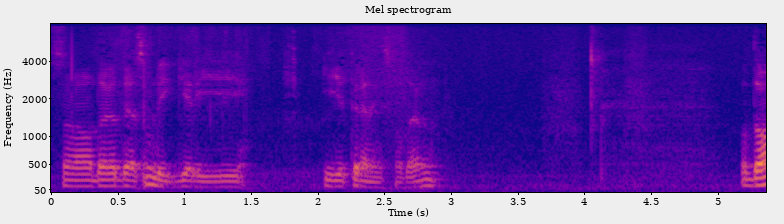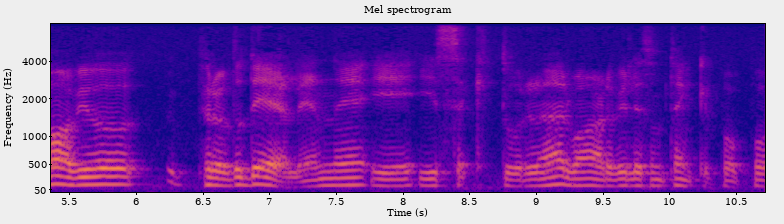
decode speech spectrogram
Så det er det som ligger i, i treningsmodellen. Og da har vi jo prøvd å dele inn i, i, i sektorer her. Hva er det vi liksom tenker på på,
